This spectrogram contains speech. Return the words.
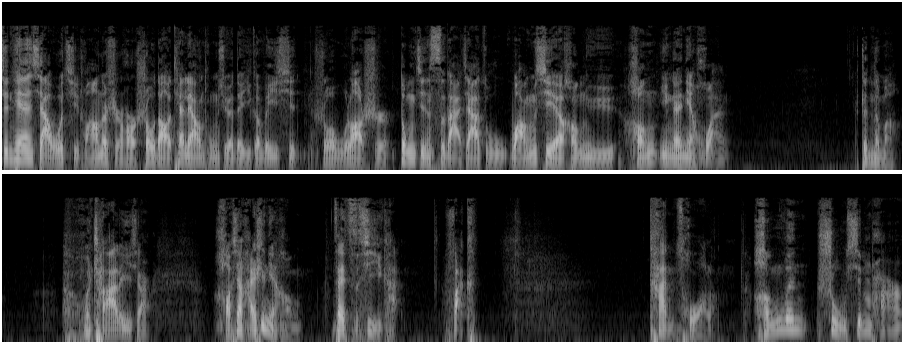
今天下午起床的时候，收到天良同学的一个微信，说吴老师，东晋四大家族王谢恒于恒应该念桓，真的吗？我查了一下，好像还是念恒。再仔细一看，fuck，看错了，恒温竖心旁，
